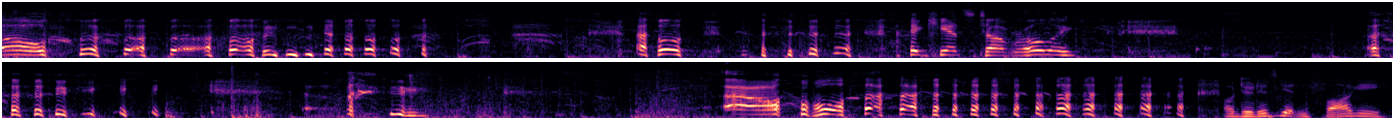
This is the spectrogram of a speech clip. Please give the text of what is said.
Oh! oh no! Oh! I can't stop rolling. Ow! Oh. oh, dude, it's getting foggy.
